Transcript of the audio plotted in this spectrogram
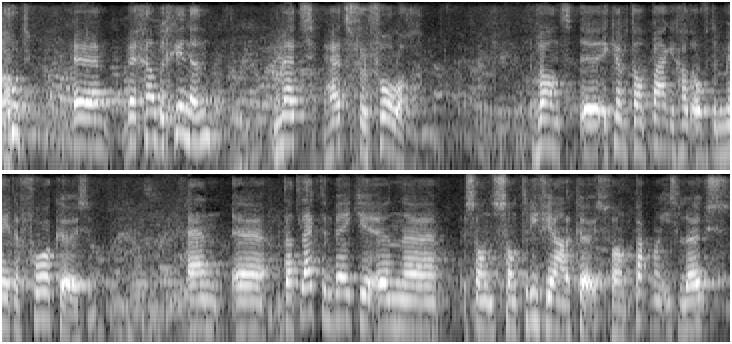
Goed, uh, wij gaan beginnen met het vervolg. Want uh, ik heb het al een paar keer gehad over de metafoorkeuze. En dat lijkt een beetje een, zo'n zo triviale keus. Van pak maar iets leuks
